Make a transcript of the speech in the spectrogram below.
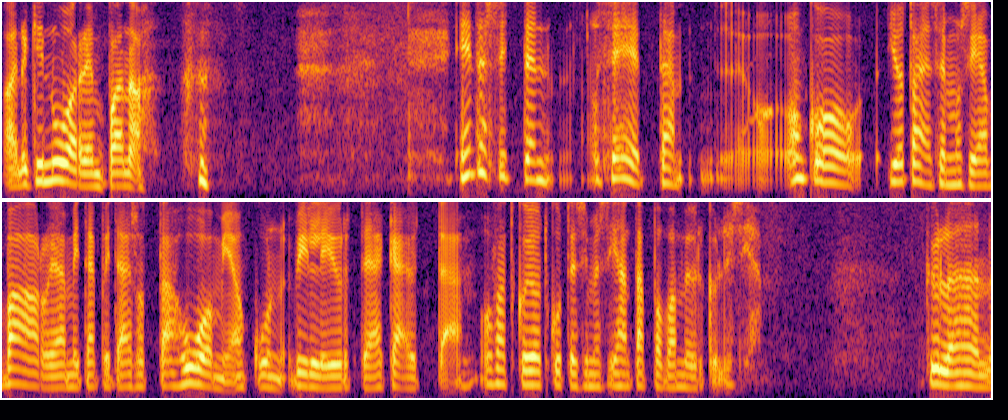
ainakin nuorempana Entä sitten se, että onko jotain semmoisia vaaroja, mitä pitäisi ottaa huomioon, kun villiyrttejä käyttää? Ovatko jotkut esimerkiksi ihan tappava myrkyllisiä? Kyllähän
